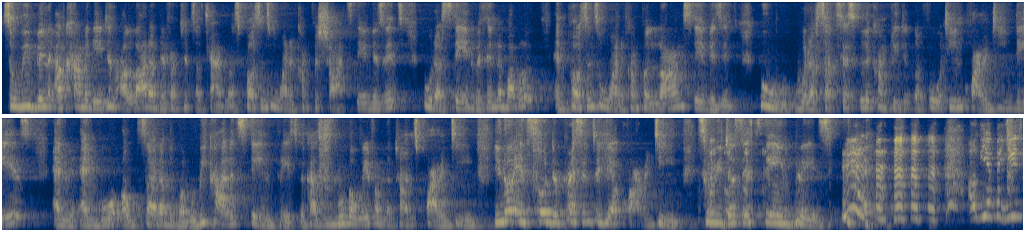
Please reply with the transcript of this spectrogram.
So we've been accommodating a lot of different types of travelers, persons who want to come for short stay visits, who would have stayed within the bubble, and persons who want to come for long stay visits, who would have successfully completed the 14 quarantine days and, and go outside of the bubble. We call it stay in place because we move away from the terms quarantine. You know, it's so depressing to hear quarantine. So we just say stay in place. oh yeah, but you,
